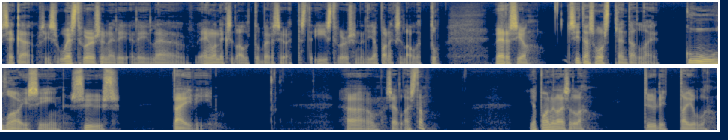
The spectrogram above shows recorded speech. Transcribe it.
sekä siis West version eli, eli englanniksi laulettu versio että sitten East version eli japaniksi laulettu versio. Sitä suosittelen tällainen kuulaisiin syyspäiviin. Ää, sellaista japanilaisella tyylitajulla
